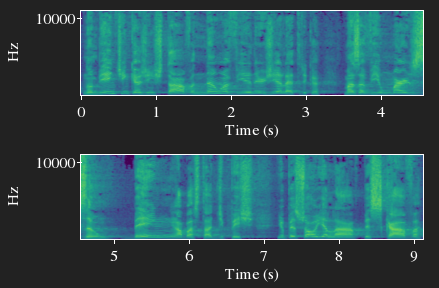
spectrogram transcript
No ambiente em que a gente estava, não havia energia elétrica, mas havia um marzão bem abastado de peixe. E o pessoal ia lá, pescava,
